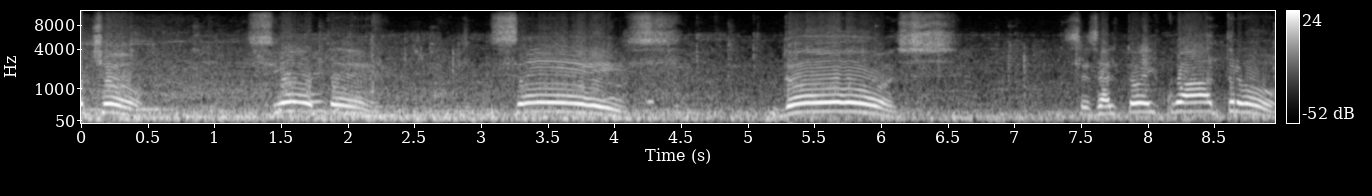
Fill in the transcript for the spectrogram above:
8, 7, 6, 2. Se saltó el 4.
